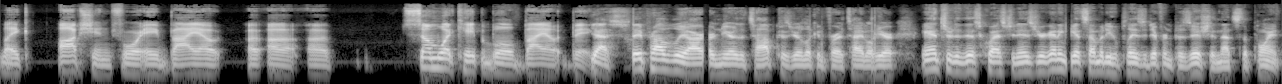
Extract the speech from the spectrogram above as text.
like option for a buyout a, a, a somewhat capable buyout big. Yes, they probably are near the top because you're looking for a title here. Answer to this question is you're going to get somebody who plays a different position. That's the point.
